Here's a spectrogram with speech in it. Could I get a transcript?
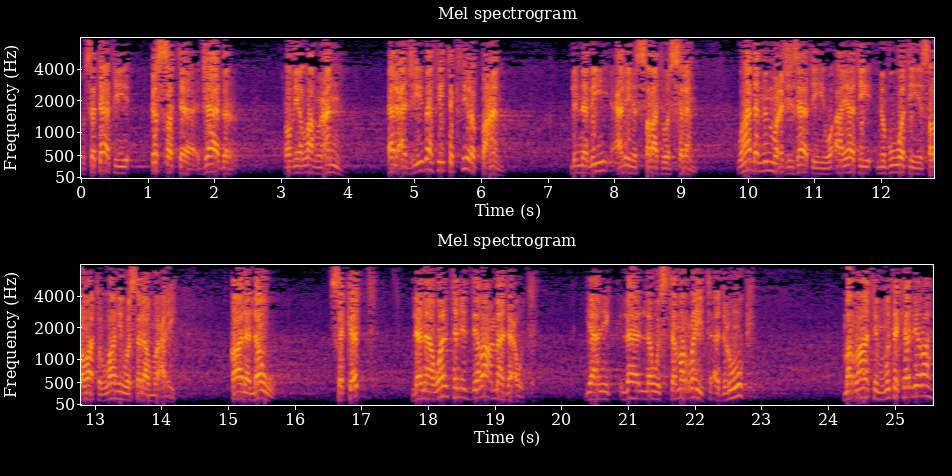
وستأتي قصة جابر رضي الله عنه العجيبة في تكثير الطعام للنبي عليه الصلاة والسلام. وهذا من معجزاته وآيات نبوته صلوات الله وسلامه عليه. قال لو سكت لناولتني الذراع ما دعوت. يعني لو استمريت أدعوك مرات متكررة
